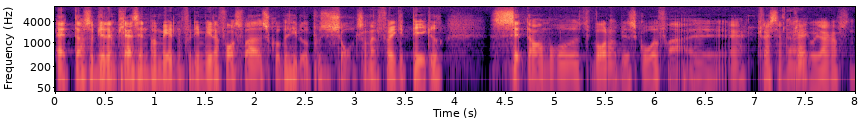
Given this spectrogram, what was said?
at der så bliver den plads ind på midten, fordi midterforsvaret er skubbet helt ud af position, så man får ikke dækket centerområdet, hvor der bliver scoret fra øh, af Christian Ja. Gregor Jacobsen.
